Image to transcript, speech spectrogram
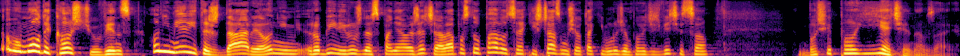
to był młody kościół, więc oni mieli też dary, oni robili różne wspaniałe rzeczy, ale apostoł Paweł co jakiś czas musiał takim ludziom powiedzieć, wiecie co, bo się pojecie nawzajem.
